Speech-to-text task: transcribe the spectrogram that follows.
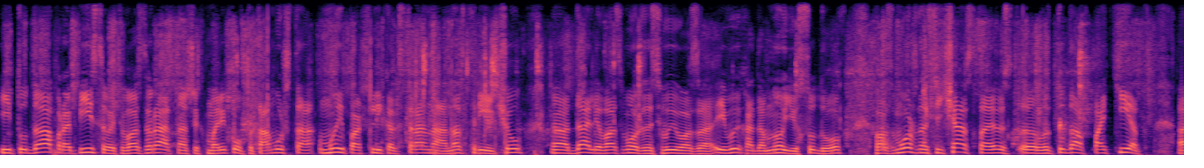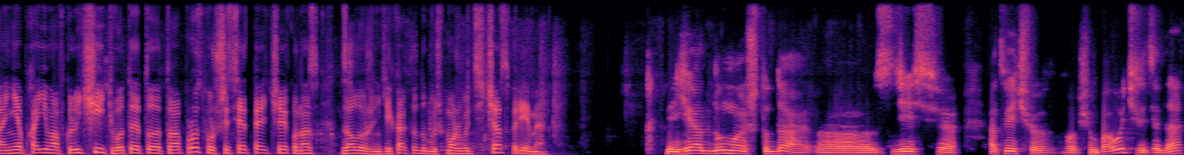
и туда прописывать возврат наших моряков, потому что мы пошли как страна навстречу, э, дали возможность вывоза и выхода многих судов. Возможно, сейчас э, туда в пакет э, необходимо включить вот этот вопрос, потому что 65 человек у нас заложники. Как ты думаешь, может быть, сейчас время? Я думаю, что да. Здесь отвечу, в общем, по очереди, да.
